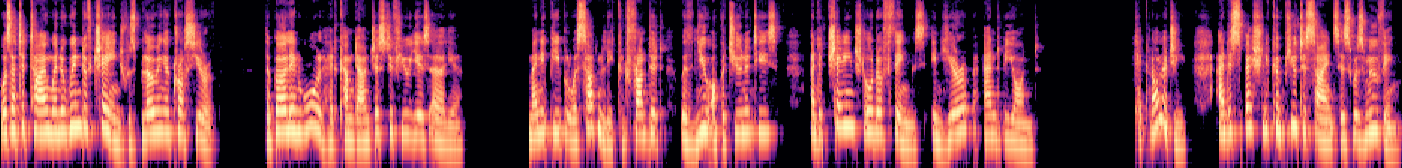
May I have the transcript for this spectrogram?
was at a time when a wind of change was blowing across Europe. The Berlin Wall had come down just a few years earlier. Many people were suddenly confronted with new opportunities and a changed order of things in Europe and beyond. Technology, and especially computer sciences, was moving.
